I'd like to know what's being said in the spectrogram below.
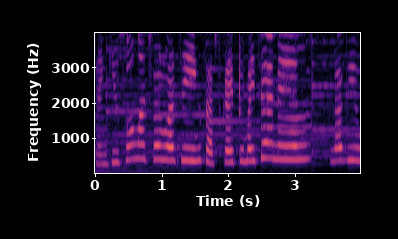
Thank you so much for watching. Subscribe to my channel. Love you.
